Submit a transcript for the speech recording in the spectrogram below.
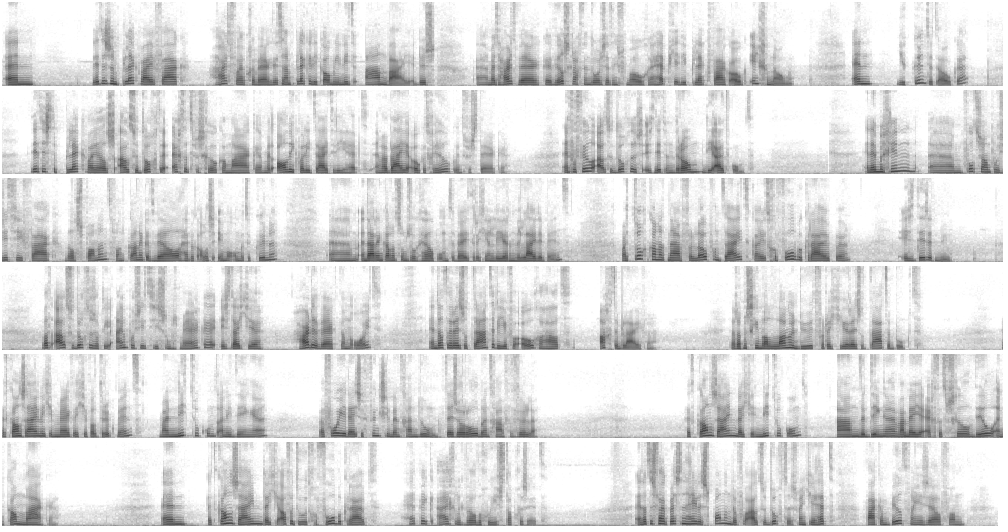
En dit is een plek waar je vaak hard voor hebt gewerkt. Dit zijn plekken die komen je niet aanwaaien. Dus uh, met hard werken, wilskracht en doorzettingsvermogen heb je die plek vaak ook ingenomen. En je kunt het ook, hè? Dit is de plek waar je als oudste dochter echt het verschil kan maken met al die kwaliteiten die je hebt en waarbij je ook het geheel kunt versterken. En voor veel oudste dochters is dit een droom die uitkomt. En in het begin um, voelt zo'n positie vaak wel spannend. Van kan ik het wel? Heb ik alles in me om het te kunnen? Um, en daarin kan het soms ook helpen om te weten dat je een lerende leider bent. Maar toch kan het na verloop van tijd, kan je het gevoel bekruipen, is dit het nu? Wat oudste dochters op die eindpositie soms merken, is dat je harder werkt dan ooit en dat de resultaten die je voor ogen had achterblijven. Dat het misschien wel langer duurt voordat je je resultaten boekt. Het kan zijn dat je merkt dat je wat druk bent, maar niet toekomt aan die dingen waarvoor je deze functie bent gaan doen, of deze rol bent gaan vervullen. Het kan zijn dat je niet toekomt aan de dingen waarmee je echt het verschil wil en kan maken. En het kan zijn dat je af en toe het gevoel bekruipt: heb ik eigenlijk wel de goede stap gezet? En dat is vaak best een hele spannende voor oudste dochters, want je hebt vaak een beeld van jezelf van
